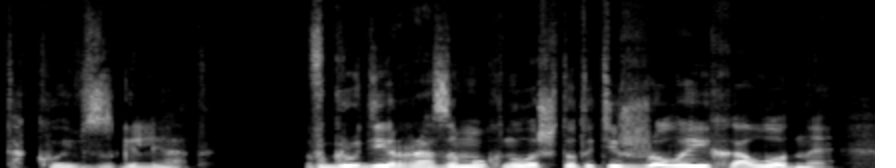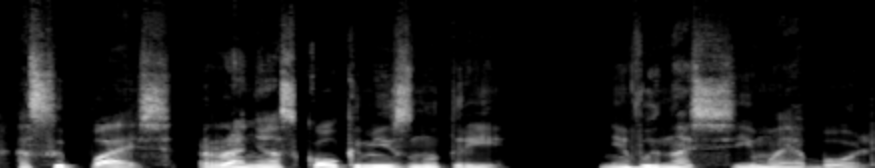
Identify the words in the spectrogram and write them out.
такой взгляд, в груди разом ухнуло что-то тяжелое и холодное, осыпаясь, раня осколками изнутри. Невыносимая боль.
